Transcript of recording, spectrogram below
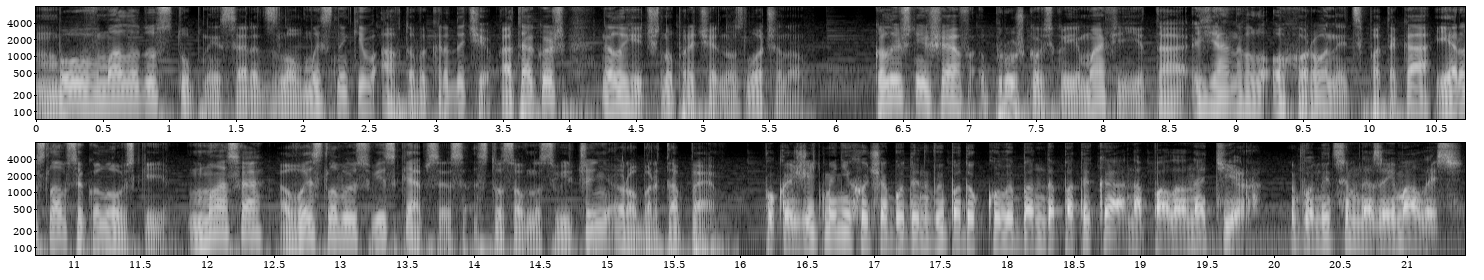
був малодоступний серед зловмисників автовикрадачів, а також нелогічну причину злочину. Колишній шеф Прушковської мафії та янгол-охоронець ПТК Ярослав Соколовський Маса висловив свій скепсис стосовно свідчень Роберта П. Покажіть мені хоча б один випадок, коли банда Патика напала на тір. Вони цим не займались.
